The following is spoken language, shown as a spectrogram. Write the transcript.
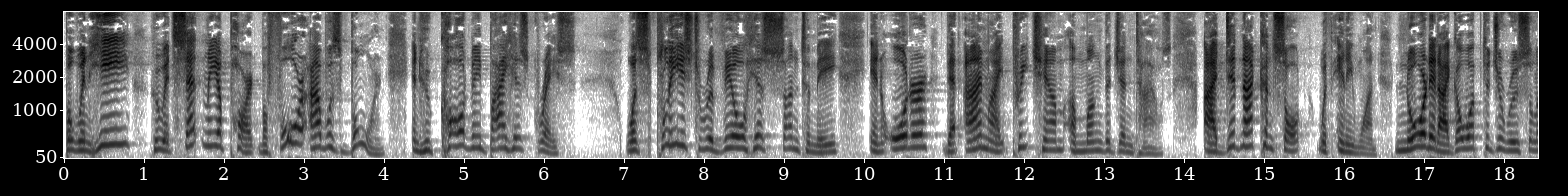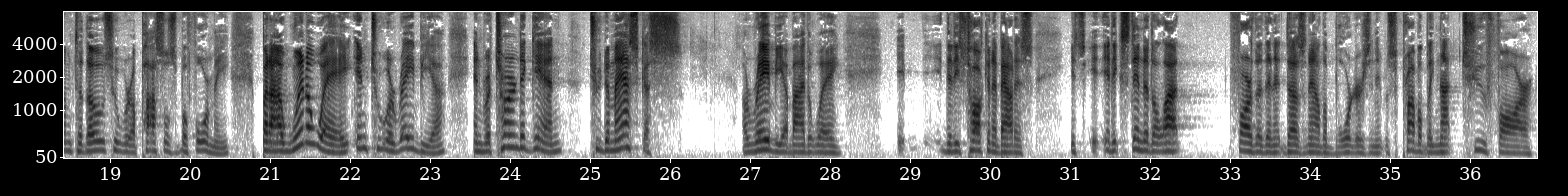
But when he who had set me apart before I was born and who called me by his grace was pleased to reveal his son to me in order that I might preach him among the Gentiles. I did not consult with anyone, nor did I go up to Jerusalem to those who were apostles before me, but I went away into Arabia and returned again to Damascus. Arabia, by the way, it, that he's talking about is it, it extended a lot farther than it does now, the borders, and it was probably not too far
